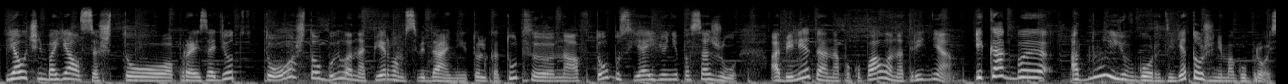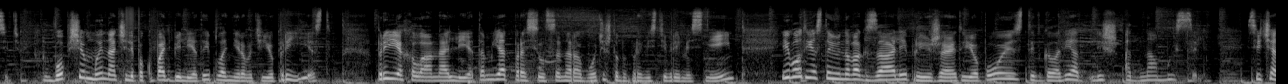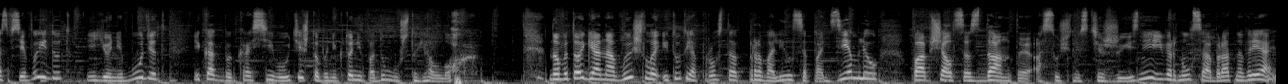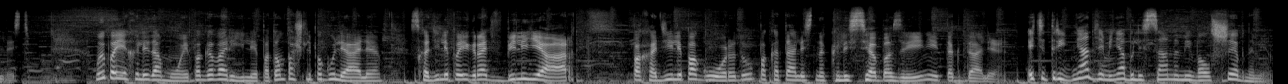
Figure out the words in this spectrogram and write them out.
Я очень боялся, что произойдет то, что было на первом свидании. Только тут э, на автобус я ее не посажу, а билеты она покупала на три дня. И как бы одну ее в городе я тоже не могу бросить. В общем, мы начали покупать билеты и планировать ее приезд. Приехала она летом, я отпросился на работе, чтобы провести время с ней. И вот я стою на вокзале, приезжает ее поезд, и в голове лишь одна мысль. Сейчас все выйдут, ее не будет, и как бы красиво уйти, чтобы никто не подумал, что я лох. Но в итоге она вышла, и тут я просто провалился под землю, пообщался с Данте о сущности жизни и вернулся обратно в реальность. Мы поехали домой, поговорили, потом пошли погуляли, сходили поиграть в бильярд, походили по городу, покатались на колесе обозрения и так далее. Эти три дня для меня были самыми волшебными.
